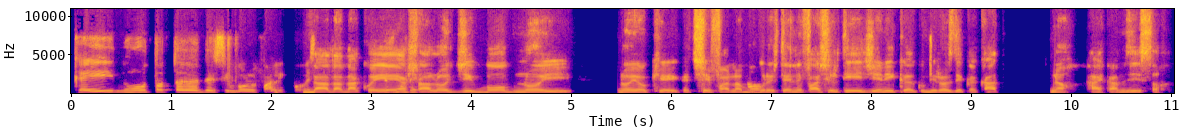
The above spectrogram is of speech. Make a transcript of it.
Că ei nu tot uh, de simbolul falic povestea. Da, dar dacă Deci e nu așa logic, Bob, nu-i, nu-i ok. Că ce faci? La București le faci hârtie igienică cu miros de căcat? Nu, no, hai că am zis-o.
